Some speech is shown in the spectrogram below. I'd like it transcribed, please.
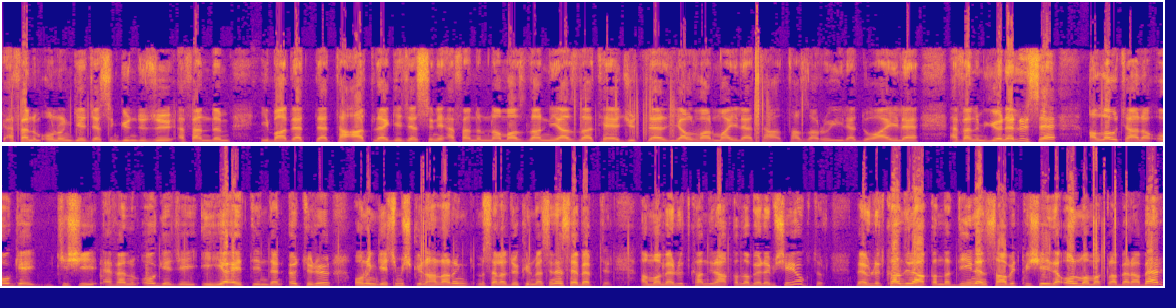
efendim onun gecesi gündüzü efendim ibadetle taatle gecesini efendim namazla niyazla teheccüdle yalvarma ile ta tazarru ile dua ile efendim yönelirse Allahu Teala o kişi efendim o geceyi ihya ettiğinden ötürü onun geçmiş günahların mesela dökülmesine sebeptir. Ama Mevlüt Kandili hakkında böyle bir şey yoktur. Mevlüt Kandili hakkında dinen sabit bir şey de olmamakla beraber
